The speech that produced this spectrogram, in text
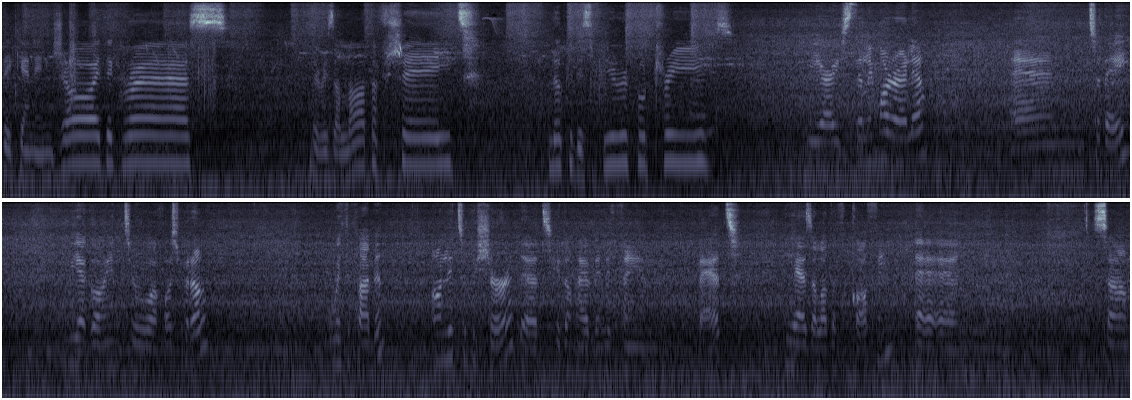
they can enjoy the grass. There is a lot of shade. Look at these beautiful trees we are still in Morelia and today we are going to a hospital with Fabian only to be sure that he don't have anything bad. He has a lot of coughing and some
